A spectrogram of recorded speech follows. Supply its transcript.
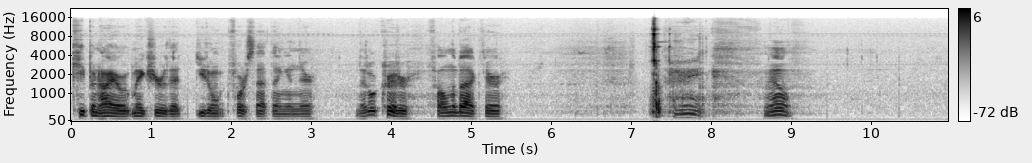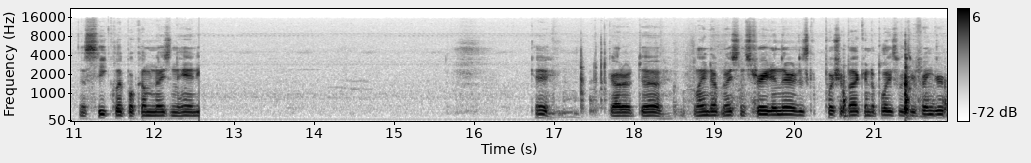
keep an eye out. Make sure that you don't force that thing in there. Little critter fell in the back there. Alright, well, the C-clip will come nice and handy. Okay, got it uh, lined up nice and straight in there. Just push it back into place with your finger.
